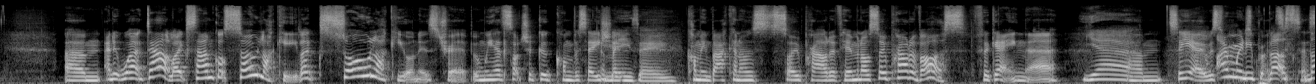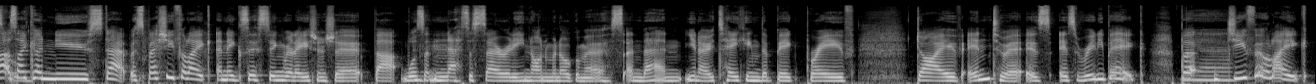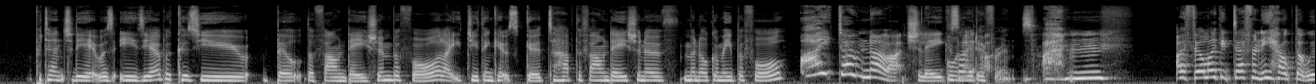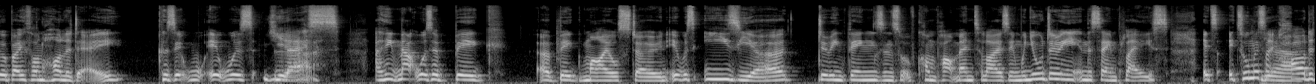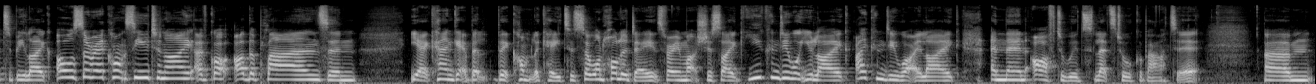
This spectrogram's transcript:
Um, and it worked out. Like Sam got so lucky, like so lucky on his trip, and we had such a good conversation. Amazing. coming back, and I was so proud of him, and I was so proud of us for getting there. Yeah. Um, so yeah, it was. I'm really was that's successful. that's like a new step, especially for like an existing relationship that wasn't Mm-hmm. necessarily non-monogamous, and then you know taking the big brave dive into it is is really big. But Yeah. do you feel like potentially it was easier because you built the foundation before? Like, do you think it was good to have the foundation of monogamy before, I don't know actually. or no I, uh, difference? Um, I feel like it definitely helped that we were both on holiday because it it was Yeah. less. I think that was a big a big milestone. It was easier doing things and sort of compartmentalizing when you're doing it in the same place. It's it's almost like Yeah. harder to be like, oh, sorry, I can't see you tonight. I've got other plans and. Yeah, it can get a bit, bit complicated. So on holiday, it's very much just like you can do what you like, I can do what I like, and then afterwards, let's talk about it. Um,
